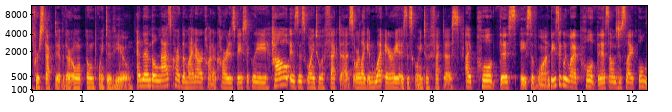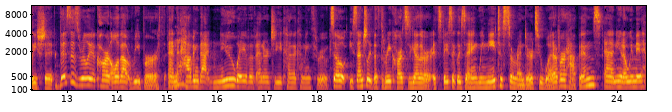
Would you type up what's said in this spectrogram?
perspective, their own, own point of view. And then the last card, the minor arcana card, is basically how is this going to affect us? Or like in what area is this going to affect us? I pulled this Ace of Wands. Basically, when I pulled this, I was just like, holy shit. This is really a card all about rebirth and having that new wave of energy kind of coming through. So essentially, the three cards together, it's basically saying we need to surrender to whatever happens. And, you know, we may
